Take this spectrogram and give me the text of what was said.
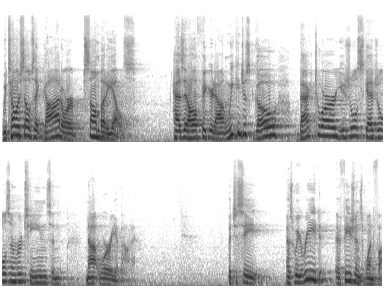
We tell ourselves that God or somebody else has it all figured out, and we can just go back to our usual schedules and routines and not worry about it. But you see, as we read Ephesians 1 5,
